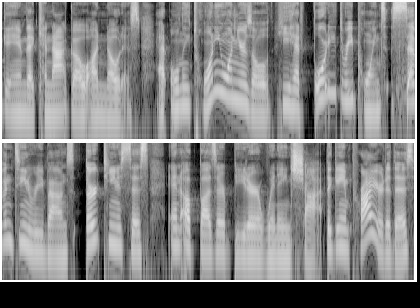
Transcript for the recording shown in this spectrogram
game that cannot go unnoticed. At only 21 years old, he had 43 points, 17 rebounds, 13 assists, and a buzzer beater winning shot. The game prior to this,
